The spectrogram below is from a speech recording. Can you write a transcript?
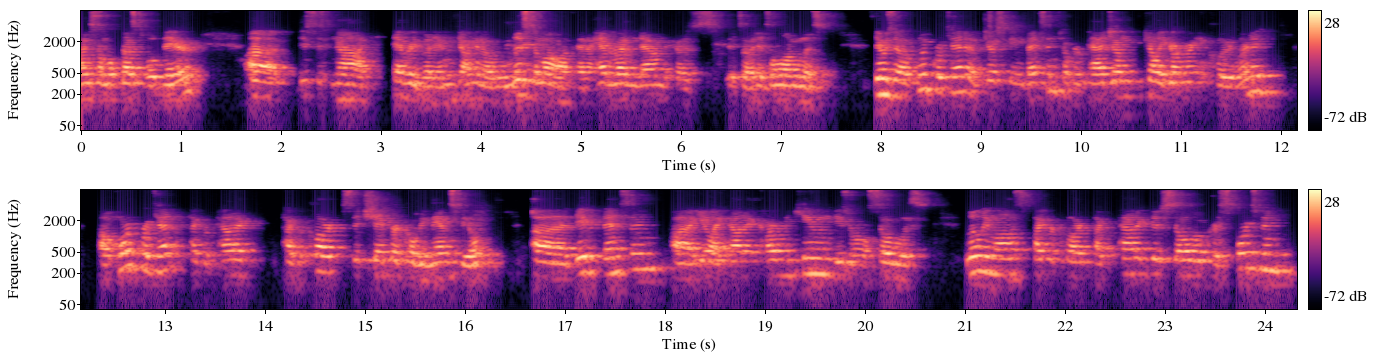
ensemble festival there. Uh, this is not everybody. I'm, I'm going to list them off, and I had to write them down because it's a it's a long list. There was a flute quartet of Josephine Benson, Topher Pajum, Kelly Gartner, and Chloe Leonard. A horn quartet, Piper Paddock, Piper Clark, Sid Schaefer, Colby Mansfield. Uh, David Benson, uh, Eli Paddock, Carmen Kuhn, these are all soloists. Lily Moss, Piper Clark, Piper Paddock did solo, Chris Sportsman,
